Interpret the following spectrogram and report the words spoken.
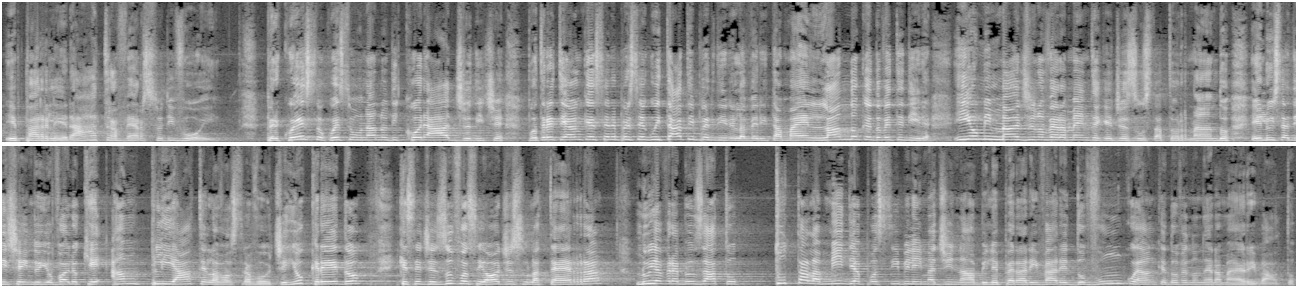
e parlerà attraverso di voi. Per questo questo è un anno di coraggio, dice, potrete anche essere perseguitati per dire la verità, ma è l'anno che dovete dire. Io mi immagino veramente che Gesù sta tornando e lui sta dicendo io voglio che ampliate la vostra voce. Io credo che se Gesù fosse oggi sulla terra, lui avrebbe usato tutta la media possibile e immaginabile per arrivare dovunque, anche dove non era mai arrivato.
